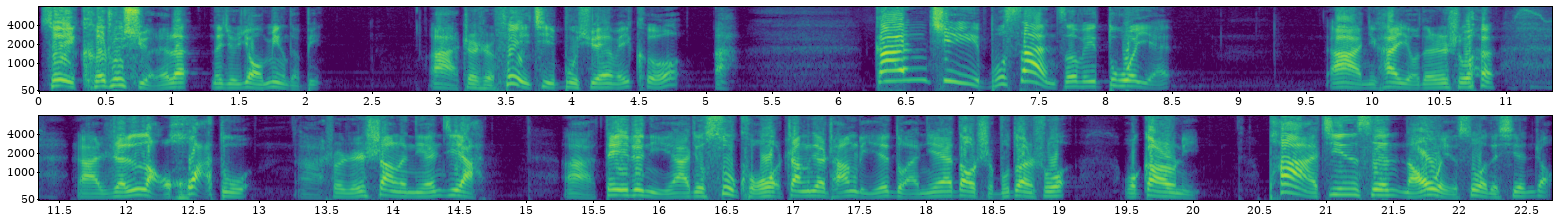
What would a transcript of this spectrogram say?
所以咳出血来了，那就要命的病，啊，这是肺气不宣为咳啊，肝气不散则为多言，啊，你看有的人说，啊，人老话多啊，说人上了年纪啊，啊，逮着你呀就诉苦，张家长李家短，你也到此不断说，我告诉你。帕金森脑萎缩的先兆。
